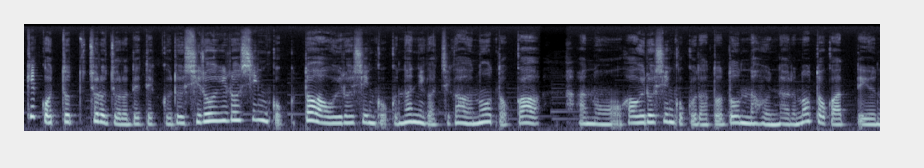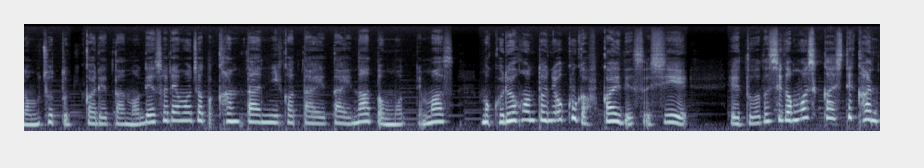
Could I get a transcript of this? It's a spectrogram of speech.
結構ちょっとちょろちょろ出てくる白色申告と青色申告何が違うのとかあの青色申告だとどんな風になるのとかっていうのもちょっと聞かれたのでそれもちょっと簡単に答えたいなと思ってます。まあ、これは本当に奥が深いですし、えっと、私がもしかして勘違い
